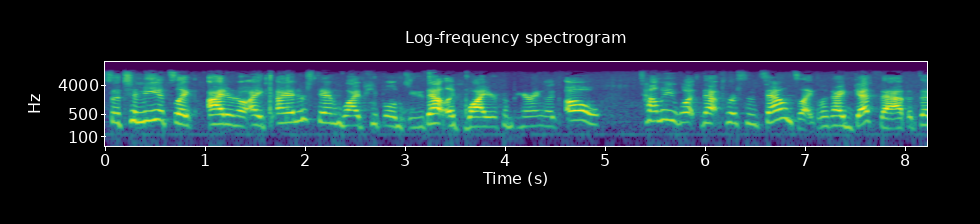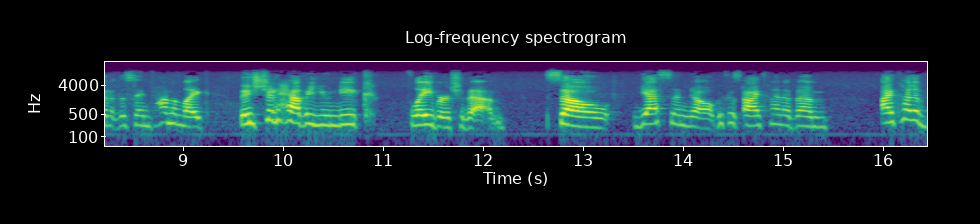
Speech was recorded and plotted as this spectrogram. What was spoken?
So to me it's like I don't know, I I understand why people do that, like why you're comparing, like, oh, tell me what that person sounds like. Like I get that, but then at the same time I'm like, they should have a unique flavor to them. So yes and no, because I kind of am I kind of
